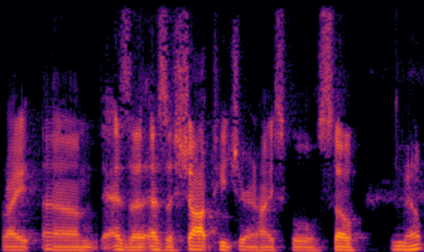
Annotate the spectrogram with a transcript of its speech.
right? Um, as a as a shop teacher in high school. So, yep.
